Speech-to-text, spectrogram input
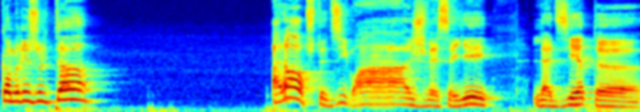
comme résultat. Alors, tu te dis, je vais essayer la diète. Euh,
